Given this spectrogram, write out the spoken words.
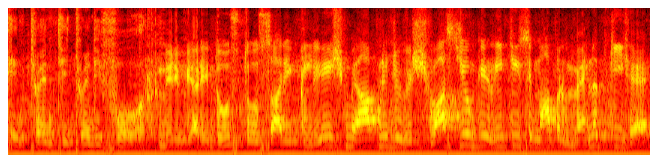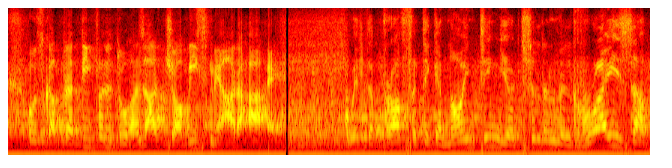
in 2024. मेरे प्यारे दोस्तों सारे क्लेश में आपने जो विश्वास योग्य रीति से वहाँ पर मेहनत की है उसका प्रतिफल 2024 में आ रहा है With the prophetic anointing, your children will rise up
